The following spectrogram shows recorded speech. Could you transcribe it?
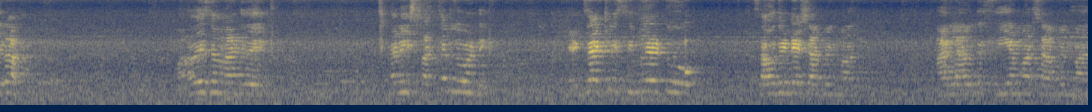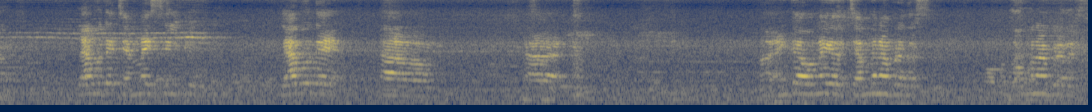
ఇరాక్ మన దేశం లాంటిదే. కానీ స్ట్రక్చర్ చూడండి. Exactly similar to South India shopping mall ఆ లేకపోతే సిఎంఆర్ షాపింగ్ మాల్ లేకపోతే చెన్నై సిల్క్ లేకపోతే ఇంకా ఉన్నాయి కదా చందన బ్రదర్స్. బొమ్మన బ్రదర్స్.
